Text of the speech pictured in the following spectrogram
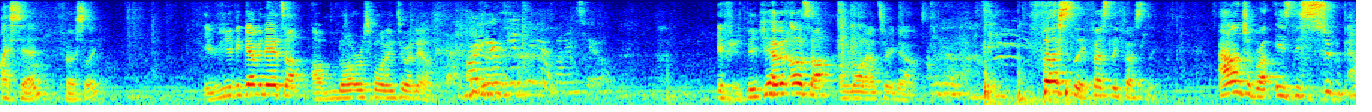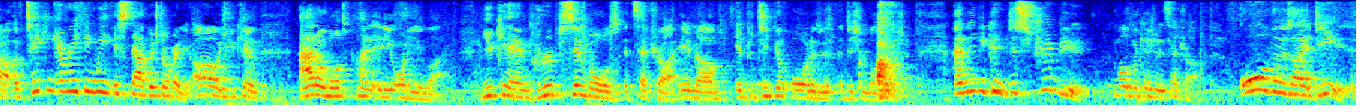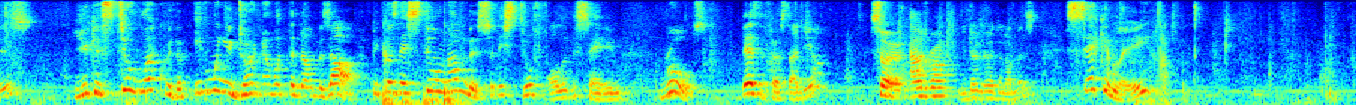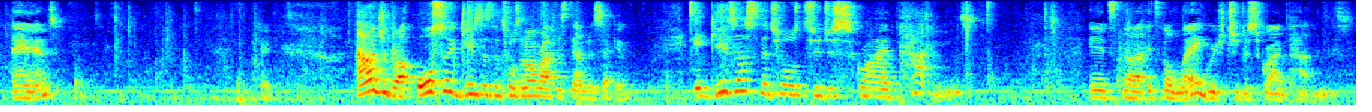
I said, firstly, if you think you have an answer, I'm not responding to it now. Are your kids in your one and two? If you think you have an answer, I'm not answering now. Firstly, firstly, firstly, algebra is this superpower of taking everything we established already. Oh, you can add or multiply in any order you like. You can group symbols, etc., in um, in particular orders, with addition, multiplication, and then you can distribute multiplication, etc. All those ideas. You can still work with them even when you don't know what the numbers are because they're still numbers, so they still follow the same rules. There's the first idea. So, algebra, you don't know the numbers. Secondly, and, okay, algebra also gives us the tools, and I'll write this down in a second. It gives us the tools to describe patterns. It's the, it's the language to describe patterns.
